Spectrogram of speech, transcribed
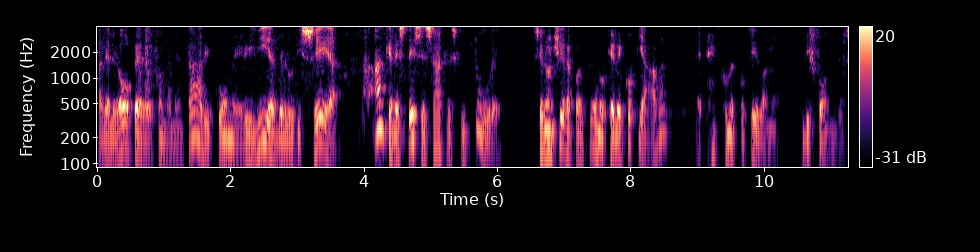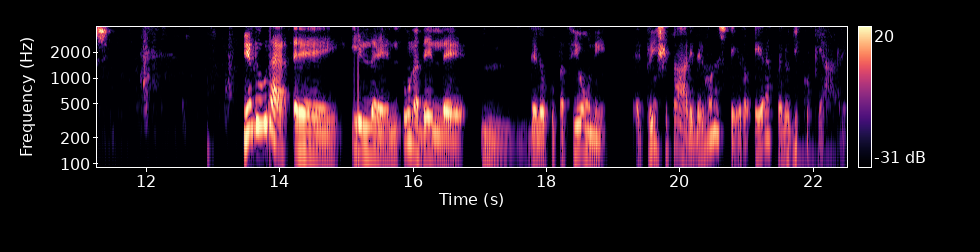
a delle opere fondamentali come l'Iliade, l'Odissea, anche le stesse sacre scritture, se non c'era qualcuno che le copiava, eh, come potevano diffondersi? E allora eh, il, una delle, mh, delle occupazioni eh, principali del monastero era quello di copiare.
